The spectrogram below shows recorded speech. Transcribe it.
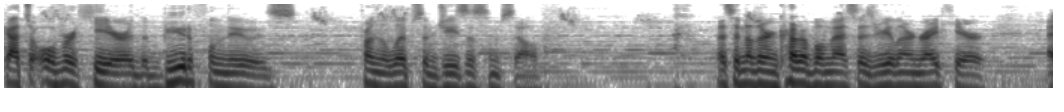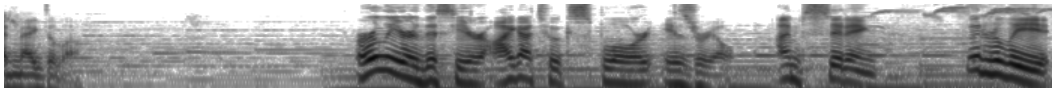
got to overhear the beautiful news from the lips of Jesus himself. That's another incredible message we learn right here at Magdala. Earlier this year, I got to explore Israel. I'm sitting literally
